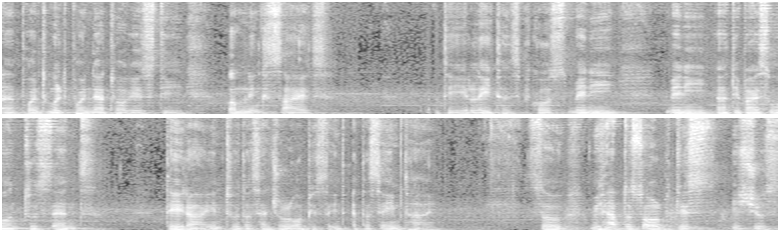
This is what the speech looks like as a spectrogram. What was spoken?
uh, point-to-multipoint network is the uplink side, the latency, because many many uh, devices want to send data into the central office at the same time. So we have to solve these issues.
